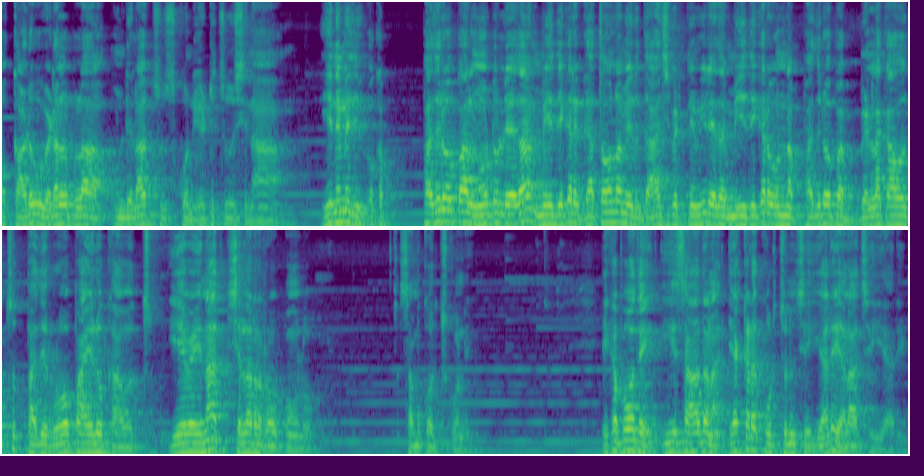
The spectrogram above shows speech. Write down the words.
ఒక అడుగు వెడల్పులా ఉండేలా చూసుకోండి. ఎటు చూసినా. ఎనిమిది ఒక పది రూపాయల నోటు లేదా మీ దగ్గర గతంలో మీరు దాచిపెట్టినవి లేదా మీ దగ్గర ఉన్న పది రూపాయల బిళ్ళ కావచ్చు పది రూపాయలు కావచ్చు. ఏవైనా చిల్లర రూపంలో సమకూర్చుకోండి. ఇకపోతే ఈ సాధన ఎక్కడ కూర్చొని చెయ్యాలి ఎలా చేయాలి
